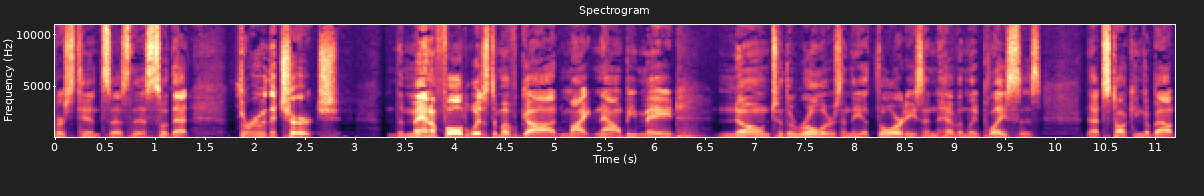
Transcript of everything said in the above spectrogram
Verse 10 says this so that through the church, the manifold wisdom of God might now be made known to the rulers and the authorities in heavenly places. That's talking about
